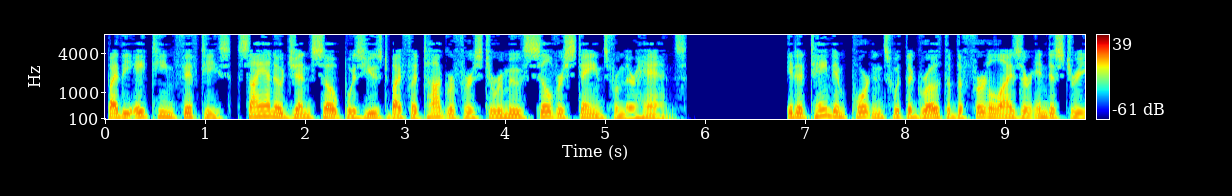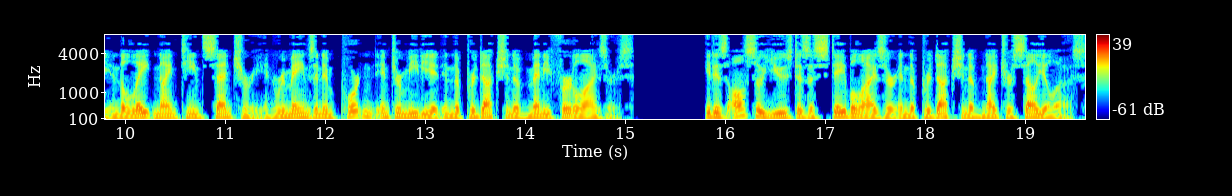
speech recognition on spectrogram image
By the 1850s, cyanogen soap was used by photographers to remove silver stains from their hands. It attained importance with the growth of the fertilizer industry in the late 19th century and remains an important intermediate in the production of many fertilizers. It is also used as a stabilizer in the production of nitrocellulose.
